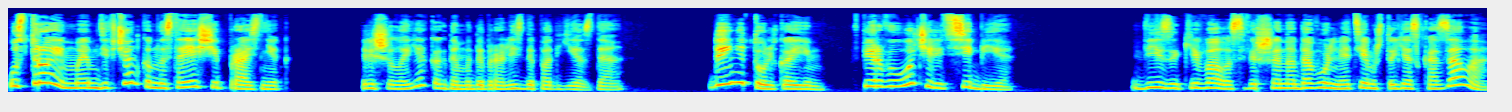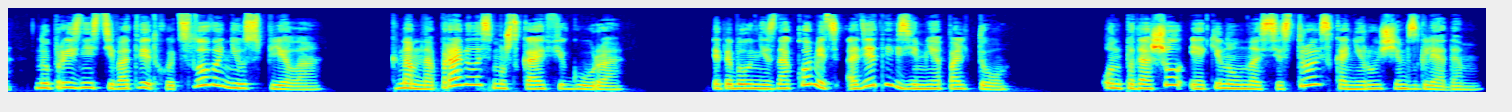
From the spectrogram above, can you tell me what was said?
«Устроим моим девчонкам настоящий праздник», — решила я, когда мы добрались до подъезда. «Да и не только им, в первую очередь себе». Виза кивала совершенно довольная тем, что я сказала, но произнести в ответ хоть слово не успела. К нам направилась мужская фигура. Это был незнакомец, одетый в зимнее пальто. Он подошел и окинул нас с сестрой сканирующим взглядом.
